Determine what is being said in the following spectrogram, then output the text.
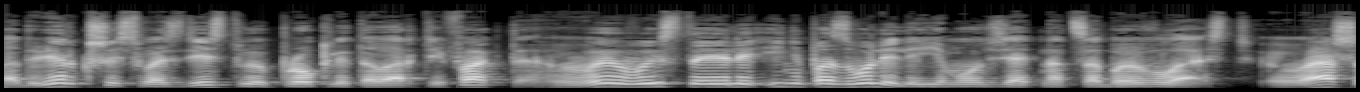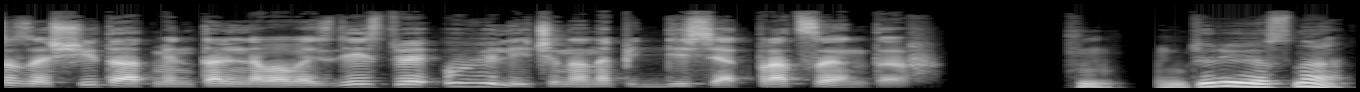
Подвергшись воздействию проклятого артефакта, вы выстояли и не позволили ему взять над собой власть. Ваша защита от ментального воздействия увеличена на 50%. Хм, интересно.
